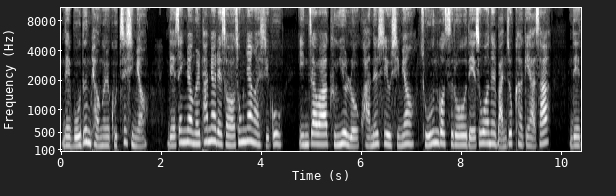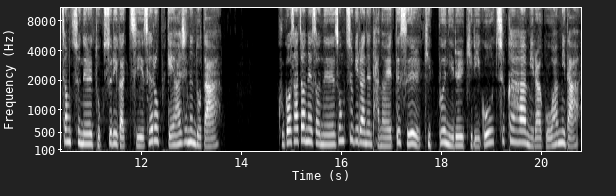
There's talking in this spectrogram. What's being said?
내 모든 병을 고치시며 내 생명을 파멸해서 속량하시고 인자와 긍휼로 관을 씌우시며 좋은 것으로 내 소원을 만족하게 하사 내 청춘을 독수리같이 새롭게 하시는도다. 국어 사전에서는 송축이라는 단어의 뜻을 기쁜 일을 기리고 축하함이라고 합니다.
